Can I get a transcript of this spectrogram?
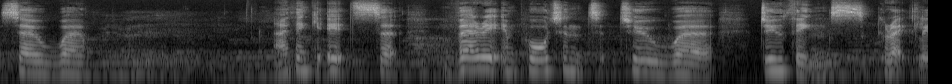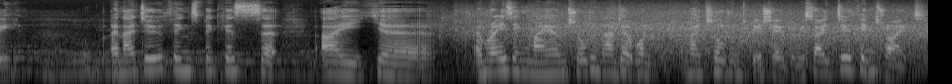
So uh, I think it's uh, very important to uh, do things correctly. And I do things because uh, I uh, am raising my own children. I don't want my children to be ashamed of me. So I do things right.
